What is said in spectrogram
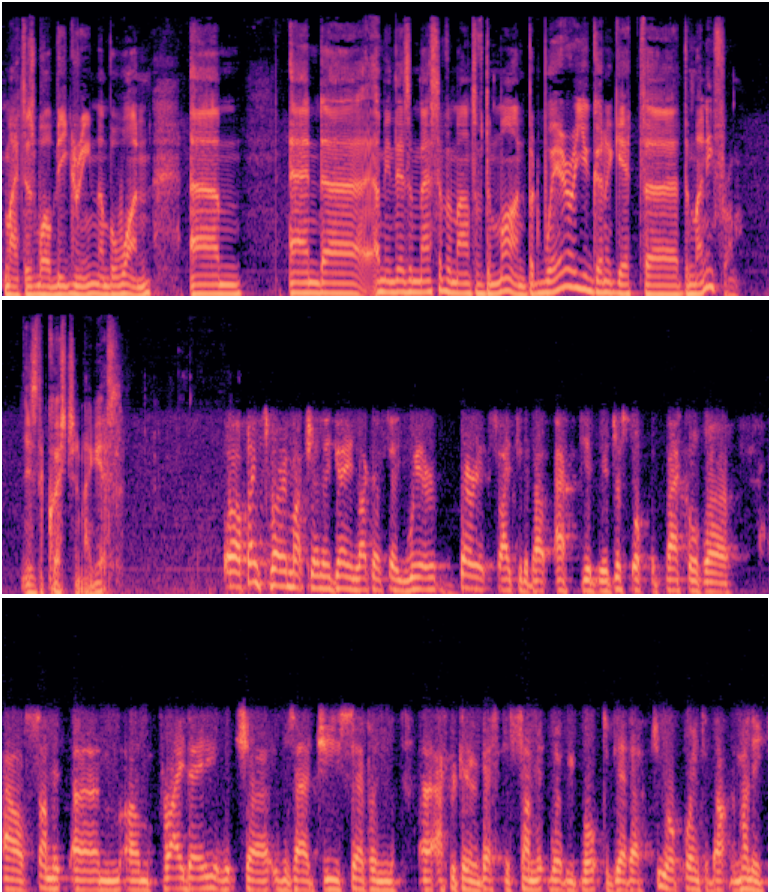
might as well be green, number one. Um, and uh, I mean, there's a massive amount of demand, but where are you going to get the, the money from? Is the question, I guess. Well, thanks very much. And again, like I said, we're very excited about AFGIB. We're just off the back of a our summit um, on Friday, which uh, it was our G7 uh, African Investor Summit, where we brought together, to your point about the money,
